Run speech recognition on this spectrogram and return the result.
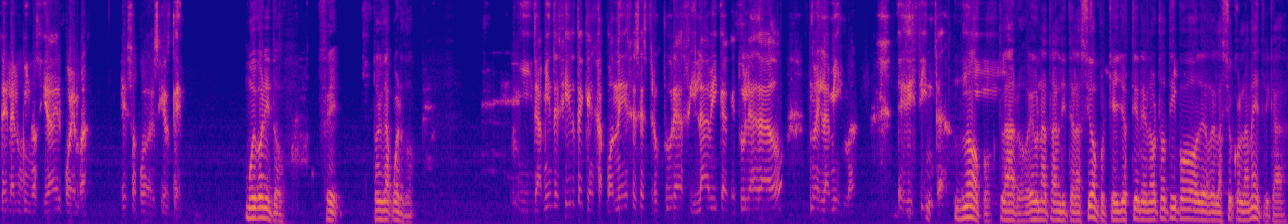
de la luminosidad del poema. Eso puedo decirte. Muy bonito. Sí, estoy de acuerdo. Y también decirte que en japonés esa estructura silábica que tú le has dado no es la misma, es distinta. No, y... pues claro, es una transliteración porque ellos tienen otro tipo de relación con la métrica.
